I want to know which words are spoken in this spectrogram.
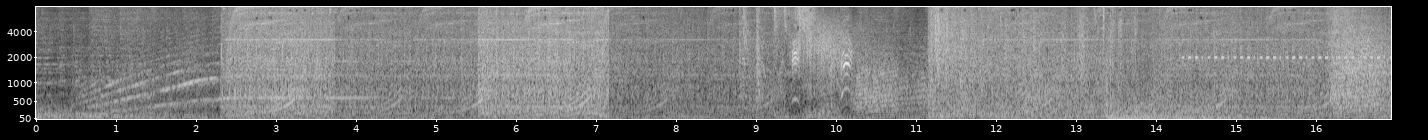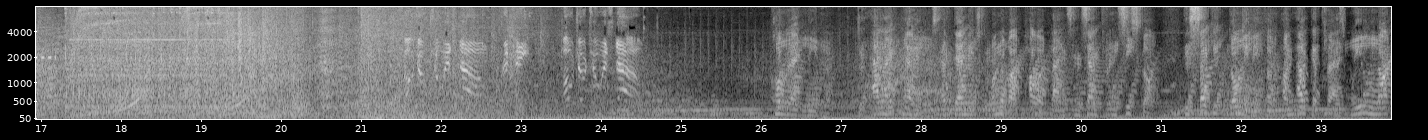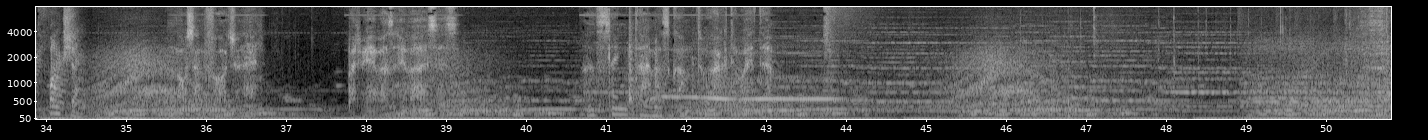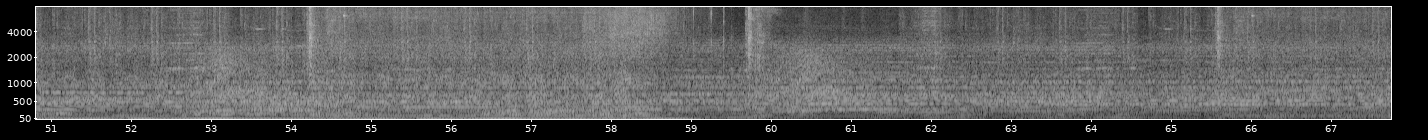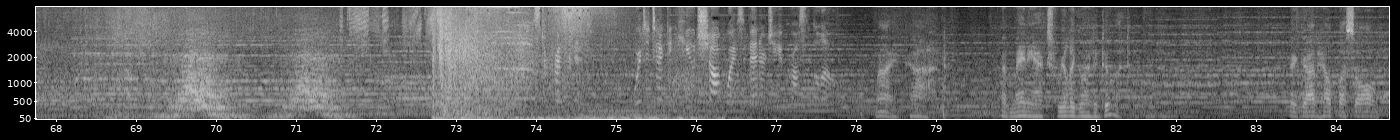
Damaged one of our power plants in San Francisco. The psychic dominator on Alcatraz will not function. Shockwaves of energy across the globe. My God. That maniac's really going to do it. May God help us all.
